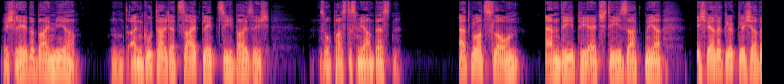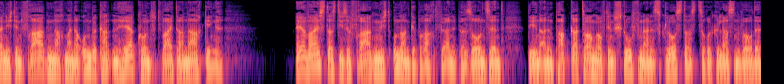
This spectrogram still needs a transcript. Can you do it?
Ich lebe bei mir, und ein Gutteil der Zeit lebt sie bei sich. So passt es mir am besten. Edward Sloan, MD, PhD, sagt mir, ich wäre glücklicher, wenn ich den Fragen nach meiner unbekannten Herkunft weiter nachginge, er weiß, dass diese Fragen nicht unangebracht für eine Person sind, die in einem Pappkarton auf den Stufen eines Klosters zurückgelassen wurde,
